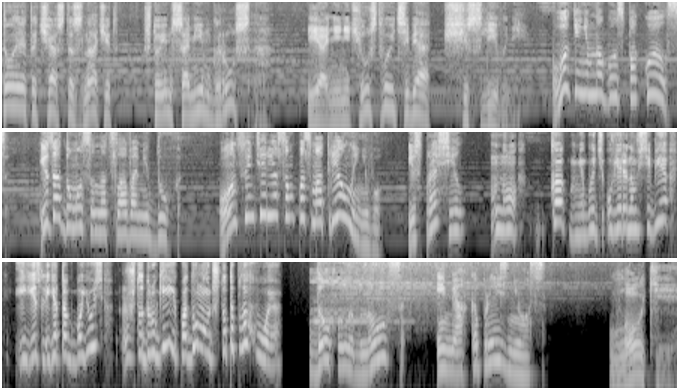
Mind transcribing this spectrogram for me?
то это часто значит, что им самим грустно, и они не чувствуют себя счастливыми. Локи немного успокоился и задумался над словами духа. Он с интересом посмотрел на него и спросил. «Но как мне быть уверенным в себе, если я так боюсь, что другие подумают что-то плохое?» Дух улыбнулся и мягко произнес. «Локи,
